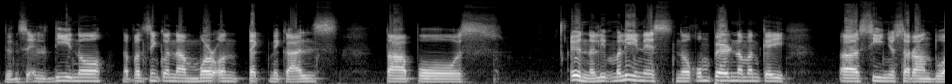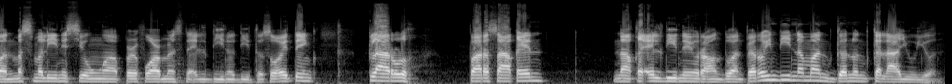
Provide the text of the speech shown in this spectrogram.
Then si Eldino, napansin ko na more on technicals. Tapos, ayun, malinis, no? Compare naman kay uh, Sinyo sa round 1, mas malinis yung uh, performance ni Eldino dito. So, I think, klaro para sa akin na kay Eldino yung round 1. Pero hindi naman ganun kalayo yun.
